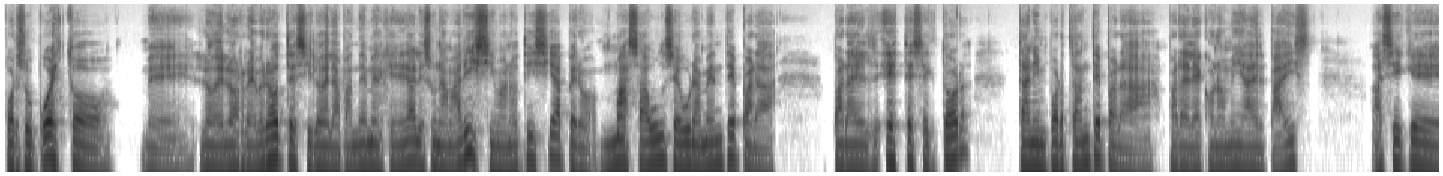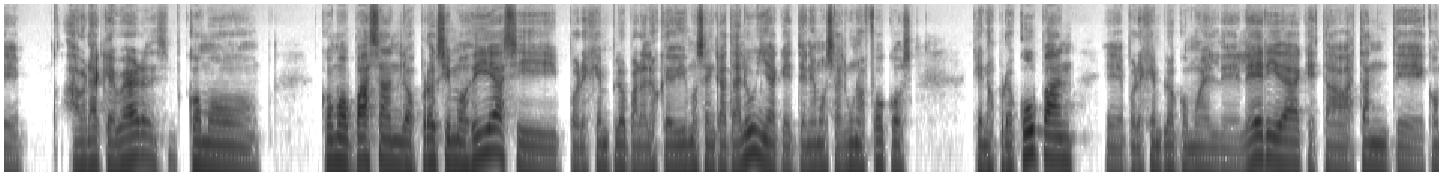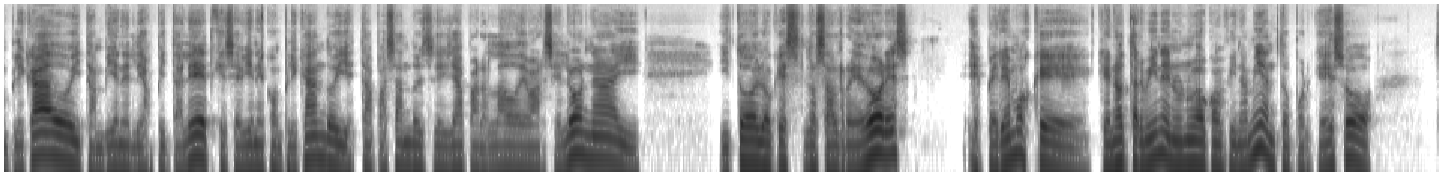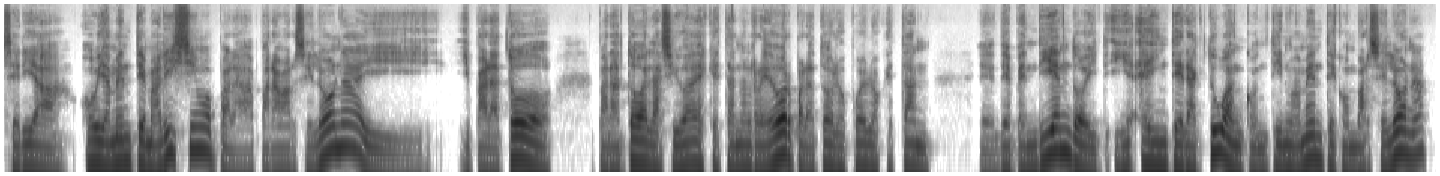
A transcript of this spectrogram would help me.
Por supuesto, eh, lo de los rebrotes y lo de la pandemia en general es una malísima noticia, pero más aún seguramente para, para este sector tan importante para, para la economía del país. Así que habrá que ver cómo, cómo pasan los próximos días y, por ejemplo, para los que vivimos en Cataluña, que tenemos algunos focos que nos preocupan, eh, por ejemplo, como el de Lérida, que está bastante complicado, y también el de Hospitalet, que se viene complicando y está pasándose ya para el lado de Barcelona y, y todo lo que es los alrededores. Esperemos que, que no termine en un nuevo confinamiento, porque eso sería obviamente malísimo para, para Barcelona y, y para, todo, para todas las ciudades que están alrededor, para todos los pueblos que están eh, dependiendo y, e interactúan continuamente con Barcelona.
